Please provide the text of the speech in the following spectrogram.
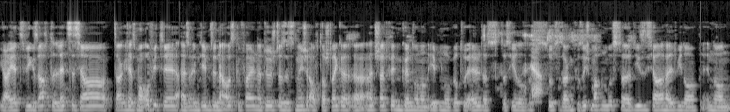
Ja, jetzt wie gesagt, letztes Jahr, sage ich jetzt mal offiziell, also in dem Sinne ausgefallen, natürlich, dass es nicht auf der Strecke äh, hat stattfinden können, sondern eben nur virtuell, dass, dass jeder das ja. sozusagen für sich machen musste. Dieses Jahr halt wieder in einer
